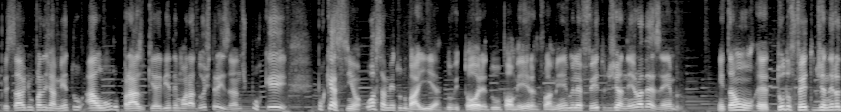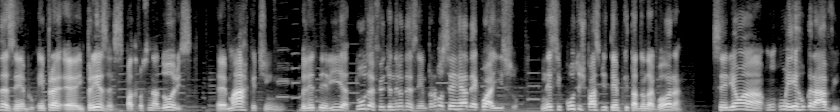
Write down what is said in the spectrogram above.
precisava de um planejamento a longo prazo, que iria demorar dois, três anos. Por quê? Porque assim, ó, o orçamento do Bahia, do Vitória, do Palmeiras, do Flamengo, ele é feito de janeiro a dezembro. Então, é tudo feito de janeiro a dezembro. Empre- é, empresas, patrocinadores, é, marketing, bilheteria, tudo é feito de janeiro a dezembro. Para você readequar isso nesse curto espaço de tempo que está dando agora, seria uma- um, um erro grave,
